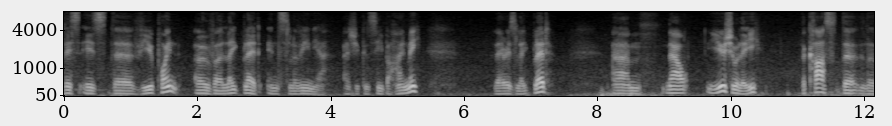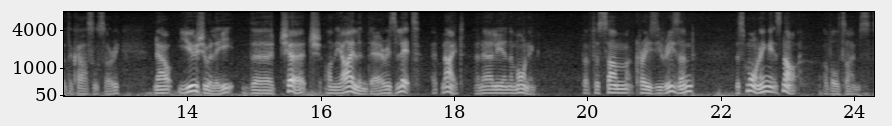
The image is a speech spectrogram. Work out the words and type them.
This is the viewpoint over Lake Bled in Slovenia. As you can see behind me, there is Lake Bled. Um, now, usually the castle, the, the, the castle, sorry. Now, usually the church on the island there is lit at night and early in the morning. But for some crazy reason, this morning it's not, of all times.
